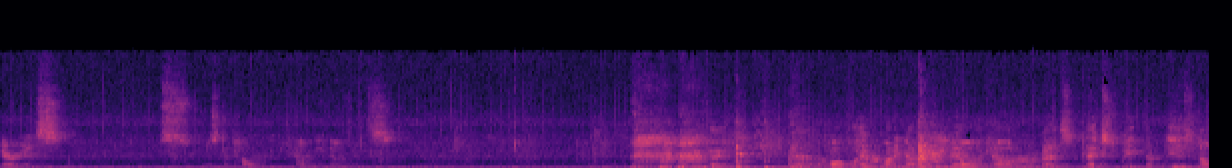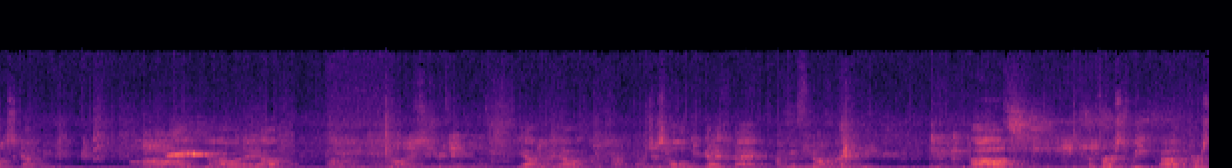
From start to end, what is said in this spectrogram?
areas, Mr. Heller, do we have any announcements? Two things. Hopefully, everybody got an email with the calendar of events. Next week, there is no scout meeting. Taking the holiday off. Um, Oh, this is ridiculous. Yep, I know. We're just holding you guys back. I miss you already. Uh, the first week, uh, first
